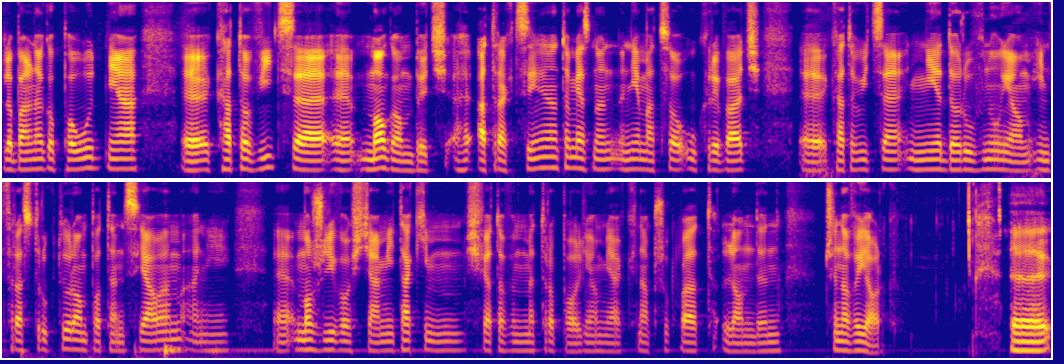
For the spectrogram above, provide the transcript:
globalnego południa, E, Katowice e, mogą być e, atrakcyjne, natomiast no, no, nie ma co ukrywać. Katowice nie dorównują infrastrukturą, potencjałem ani możliwościami takim światowym metropoliom jak na przykład Londyn czy Nowy Jork. E,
